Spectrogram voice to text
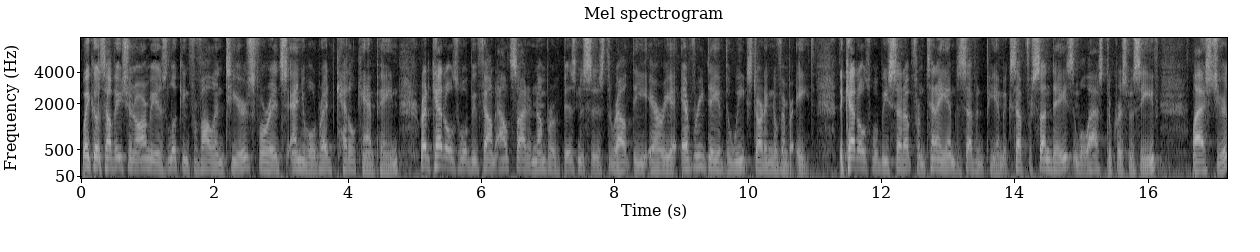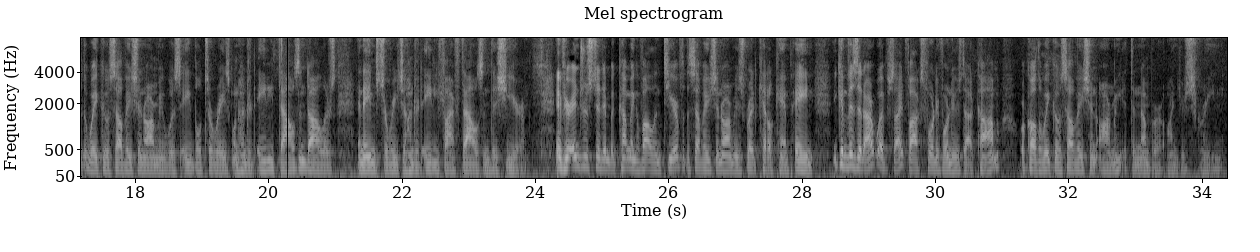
Waco Salvation Army is looking for volunteers for its annual Red Kettle campaign. Red Kettles will be found outside a number of businesses throughout the area every day of the week starting November 8th. The kettles will be set up from 10 a.m. to 7 p.m. except for Sundays and will last through Christmas Eve. Last year, the Waco Salvation Army was able to raise $180,000 and aims to reach 185,000 this year. If you're interested in becoming a volunteer for the Salvation Army's Red Kettle campaign, you can visit our website, fox44news.com, or call the Waco Salvation Army at the number on your screen.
